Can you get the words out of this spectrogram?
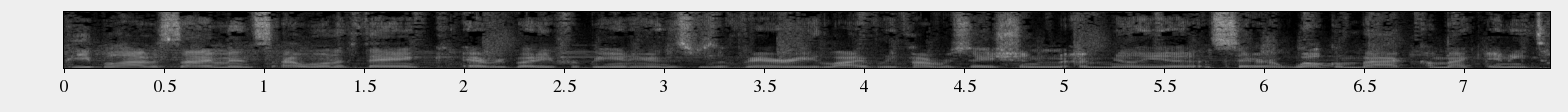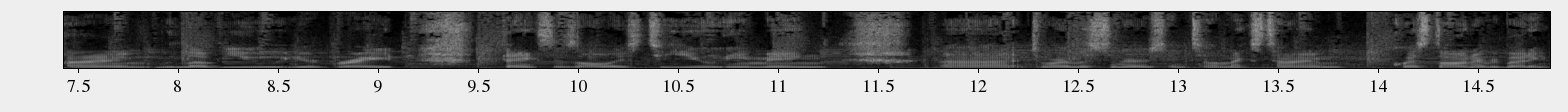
People have assignments. I want to thank everybody for being here. This was a very lively conversation. Amelia and Sarah, welcome back. Come back anytime. We love you. You're great. Thanks as always to you, Yiming. Uh, to our listeners, until next time, quest on, everybody.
